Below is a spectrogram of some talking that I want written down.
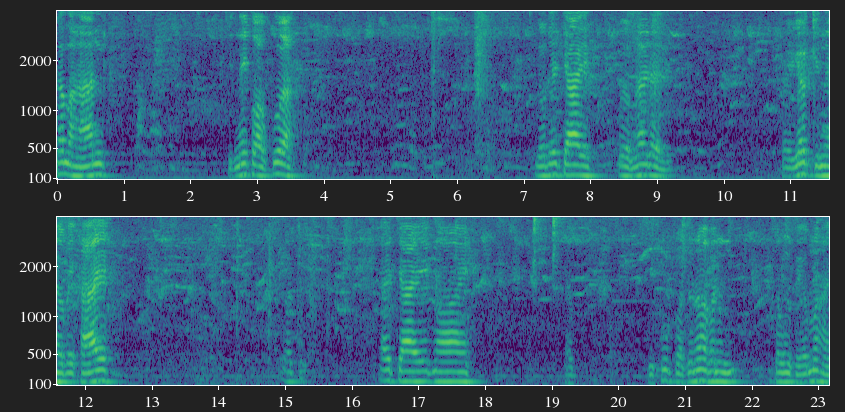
ทำอาหารกินในครอบครัว ลดได้ใจายเพิ่มรายได้ไปเลือกกินเอาไปขายได้ใจายอีกหน่อยสิผู้กศนเพิ่นส่งเสริมมาให้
